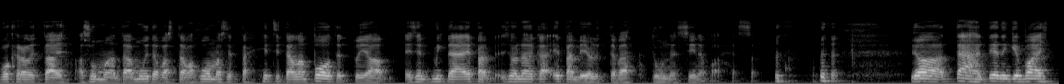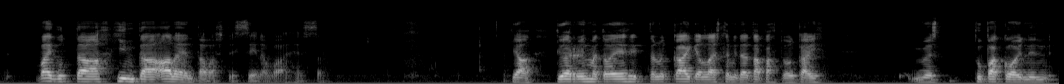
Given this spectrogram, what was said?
vuokralle tai asumaan tai muita vastaavaa, huomasi, että hitsi, täällä on poltettu ja ei se nyt mitään epä, se on aika epämiellyttävä tunne siinä vaiheessa. ja tämähän tietenkin vaiht, vaikuttaa hintaa alentavasti siinä vaiheessa. Ja työryhmät on esittänyt kaikenlaista, mitä tapahtuu, kai myös tupakoinnin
